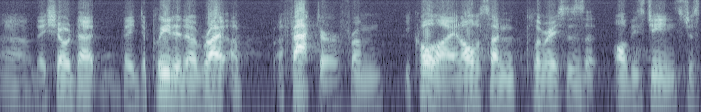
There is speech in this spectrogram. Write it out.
Uh, they showed that they depleted a, a, a, factor from E. coli, and all of a sudden polymerases, all these genes just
